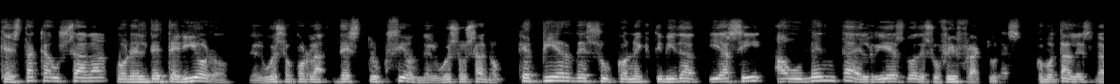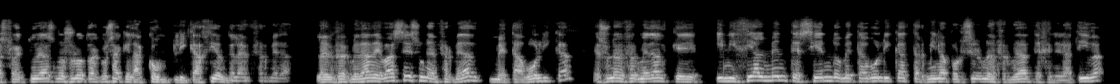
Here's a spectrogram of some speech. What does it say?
que está causada por el deterioro del hueso, por la destrucción del hueso sano, que pierde su conectividad y así aumenta el riesgo de sufrir fracturas. Como tales, las fracturas no son otra cosa que la complicación de la enfermedad. La enfermedad de base es una enfermedad metabólica, es una enfermedad que inicialmente siendo metabólica termina por ser una enfermedad degenerativa,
